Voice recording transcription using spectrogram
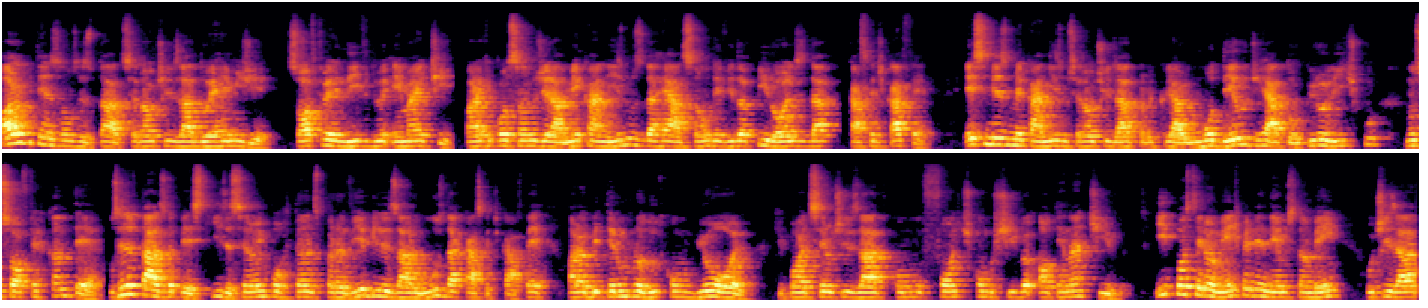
Para obtenção dos resultados, será utilizado o RMG, software livre do MIT, para que possamos gerar mecanismos da reação devido à pirólise da casca de café. Esse mesmo mecanismo será utilizado para criar um modelo de reator pirolítico no software Cantera. Os resultados da pesquisa serão importantes para viabilizar o uso da casca de café para obter um produto como bioóleo, que pode ser utilizado como fonte de combustível alternativa. E posteriormente pretendemos também utilizar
